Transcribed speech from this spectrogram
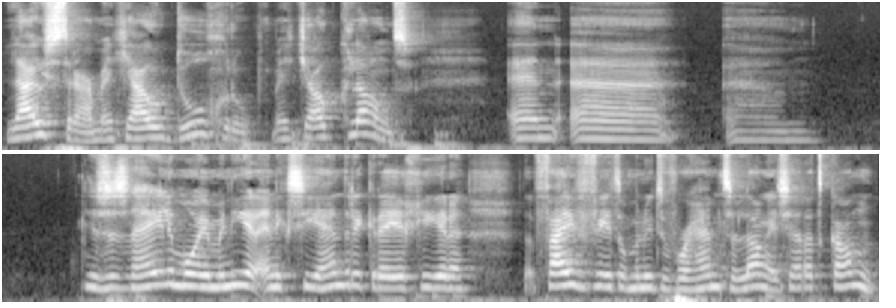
luisteraar, met jouw doelgroep, met jouw klant. En um, dus het is een hele mooie manier. En ik zie Hendrik reageren dat 45 minuten voor hem te lang is. Ja, dat kan.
